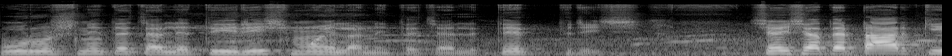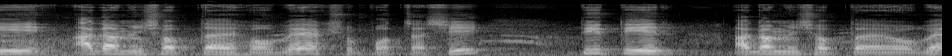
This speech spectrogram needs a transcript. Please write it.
পুরুষ নিতে চাইলে তিরিশ, মহিলা নিতে চাইলে তেত্রিশ। সেই সাথে টার্কি আগামী সপ্তাহে হবে একশো পঁচাশি, তিতির আগামী সপ্তাহে হবে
